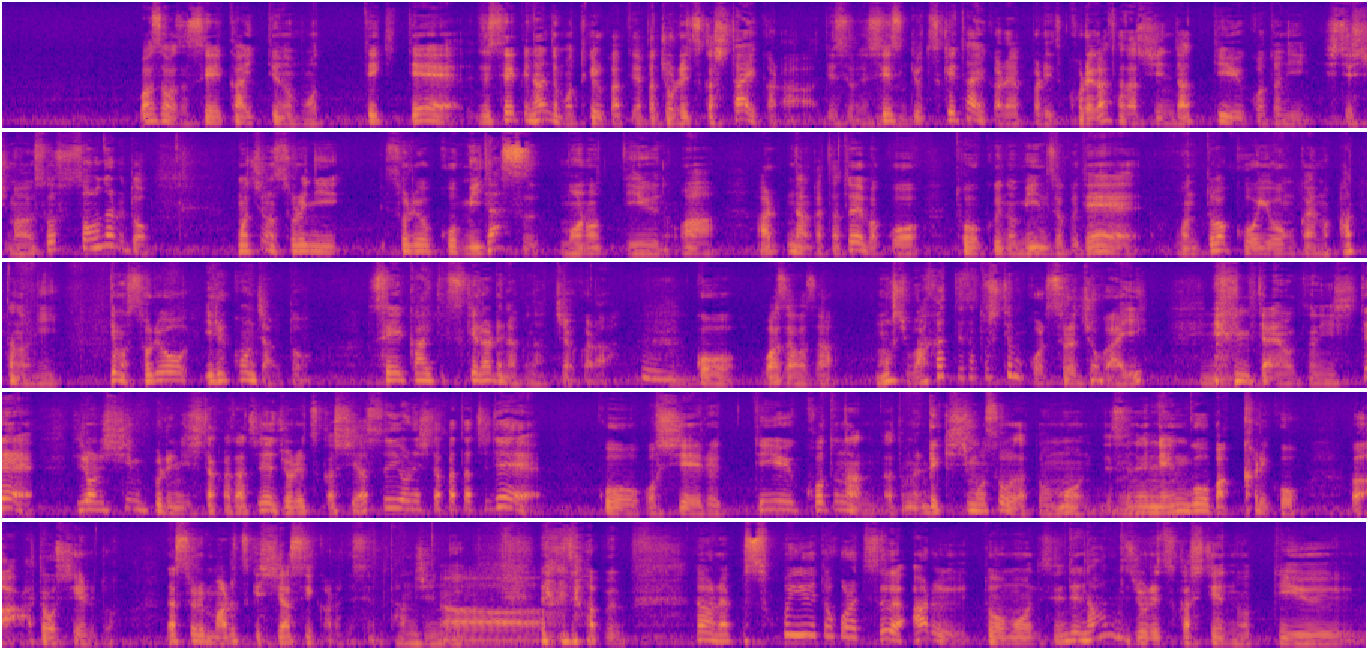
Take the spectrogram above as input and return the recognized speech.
うわざわざ正解っていうのを持ってきてで正解なんで持ってくるかってやっぱ序列化したいからですよね。成績をつけたいからやっぱりこれが正しいんだっていうことにしてしまう。そうそうなるともちろんそれにそれをこう乱すものっていうのはあなんか例えばこう遠くの民族で本当はこういう音階もあったのにでもそれを入れ込んじゃうと正解ってつけられなくなっちゃうからうん。こうわざわざもし分かってたとしてもこれそれは除外？うん。みたいなことにして非常にシンプルにした形で序列化しやすいようにした形でこう教えるっていうことなんだと歴史もそうだと思うんですよね、うん。年号ばっかりこううわーっと教えるとだそれ丸付けしやすいからですよね単純に。あ 多分。だからやっぱそういうところってすごいあると思うんですね。でなんで序列化してんのっていう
